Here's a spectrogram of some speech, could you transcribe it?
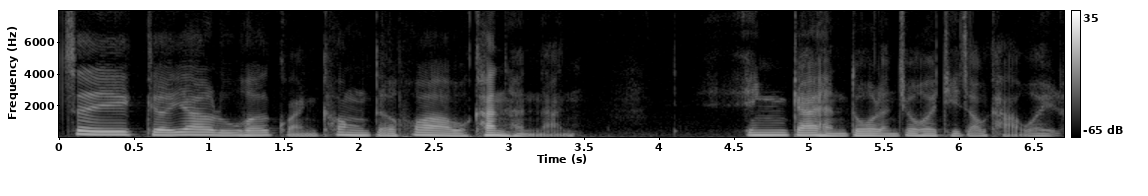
这一个要如何管控的话，我看很难。应该很多人就会提早卡位了。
